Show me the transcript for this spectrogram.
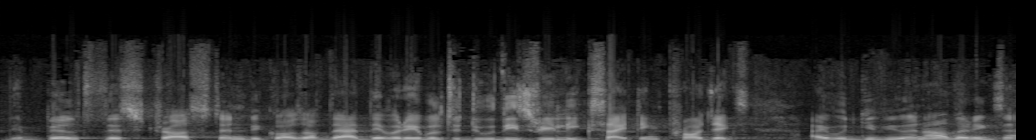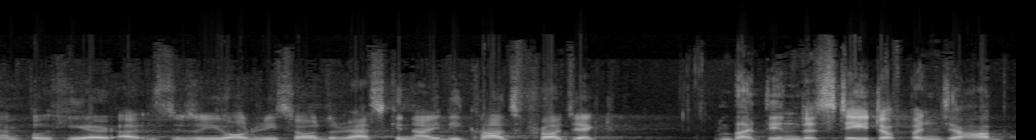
they built this trust, and because of that, they were able to do these really exciting projects. I would give you another example here. Uh, so you already saw the Raskin ID cards project. But in the state of Punjab,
